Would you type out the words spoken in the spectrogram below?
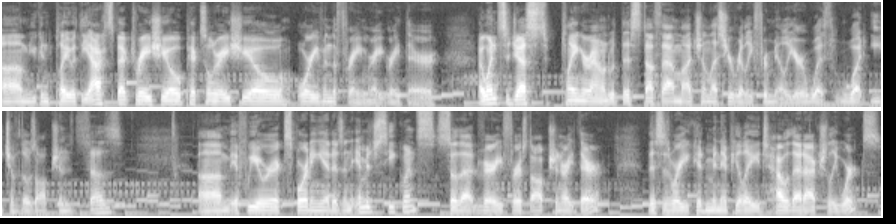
Um, you can play with the aspect ratio, pixel ratio, or even the frame rate right there. I wouldn't suggest playing around with this stuff that much unless you're really familiar with what each of those options does. Um, if we were exporting it as an image sequence, so that very first option right there, this is where you could manipulate how that actually works.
